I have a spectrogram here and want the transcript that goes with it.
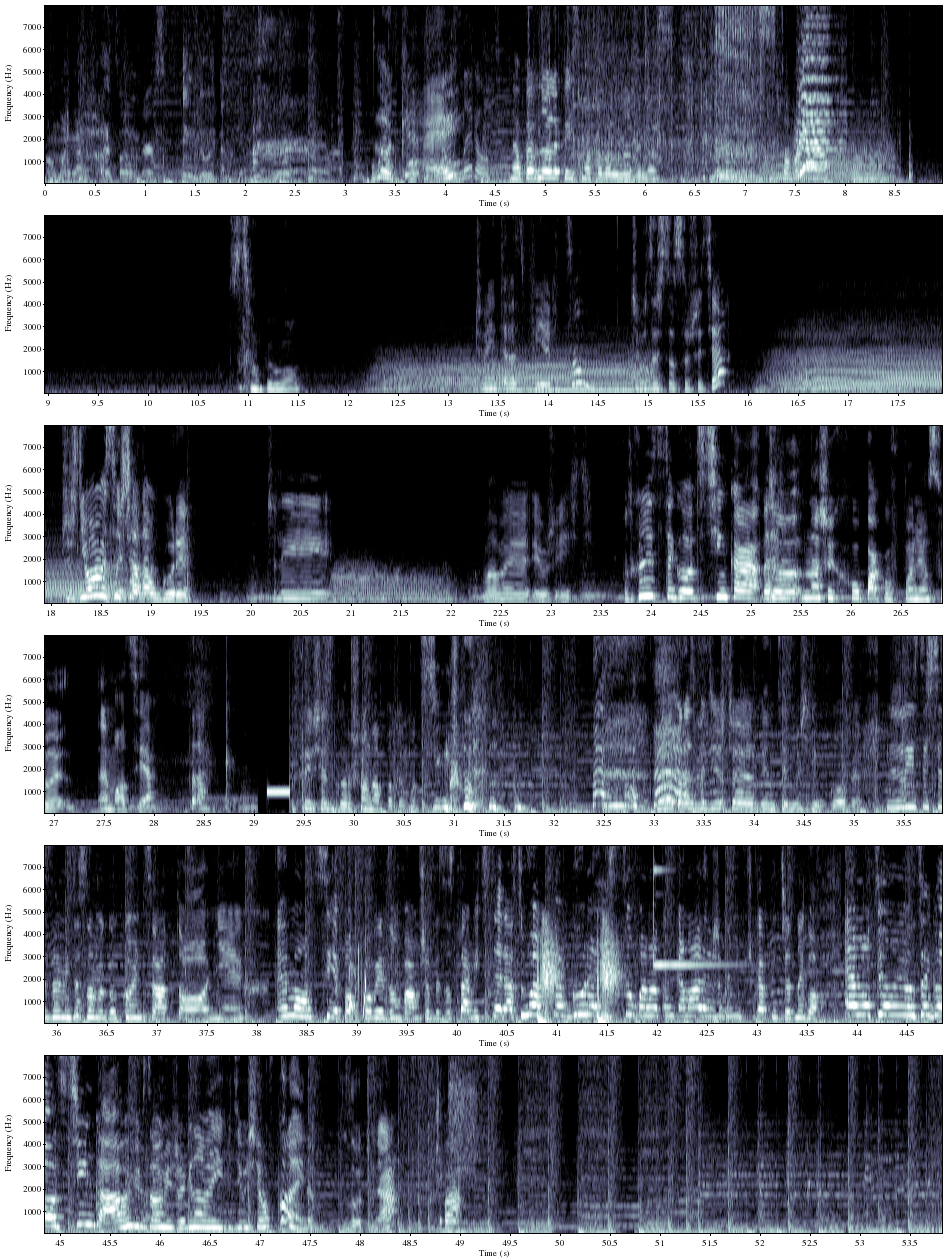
Oh my that's so embarrassing. Okej. Na pewno lepiej smakował na wynos. Stop. Co to było? Czy oni teraz wiercą? Czy wy coś to słyszycie? Przecież nie mamy sąsiada u góry. Czyli Mamy już iść. Pod koniec tego odcinka to naszych chłopaków poniosły emocje. Tak. Czuję się zgorszona po tym odcinku. No a teraz będzie jeszcze więcej myśli w głowie. Jeżeli jesteście z nami do samego końca, to niech emocje podpowiedzą wam, żeby zostawić teraz łapkę w górę i suba na tym kanale, żeby nie przegapić żadnego emocjonującego odcinka. A my się z wami żegnamy i widzimy się w kolejnym. Do zobaczenia. Pa!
